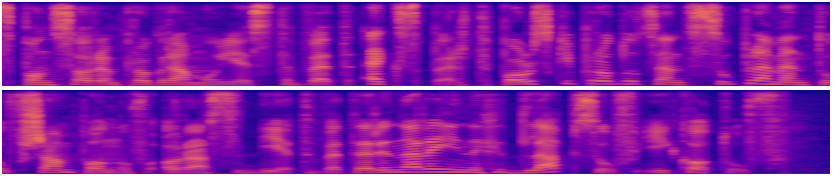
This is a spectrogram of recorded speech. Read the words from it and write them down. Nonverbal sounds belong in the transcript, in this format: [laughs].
Sponsorem programu jest Vet Expert, polski producent suplementów, szamponów oraz diet weterynaryjnych dla psów i kotów.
